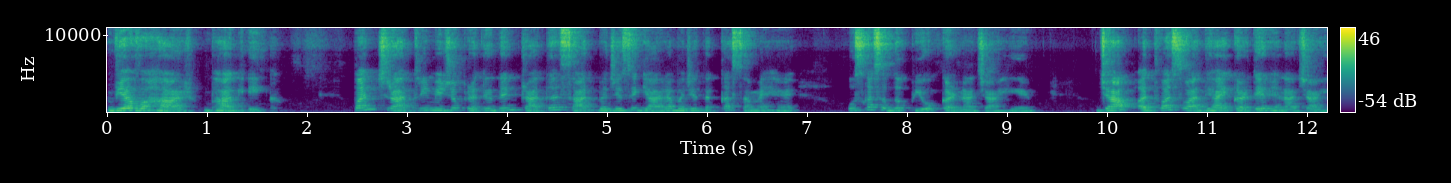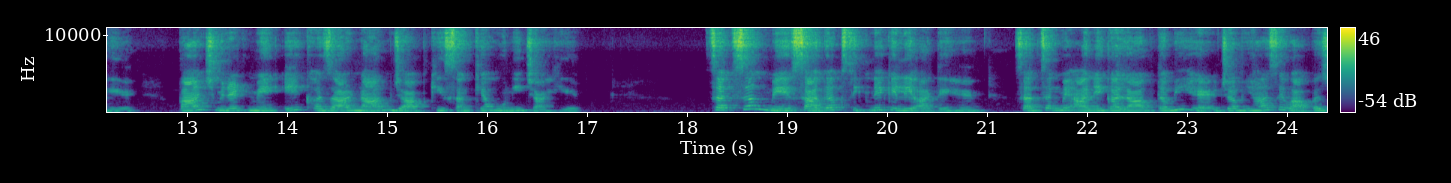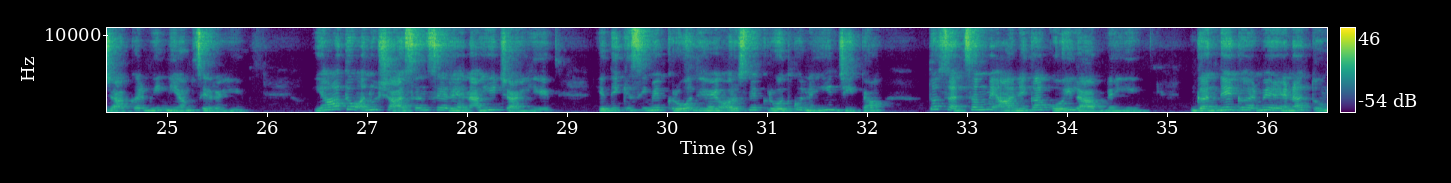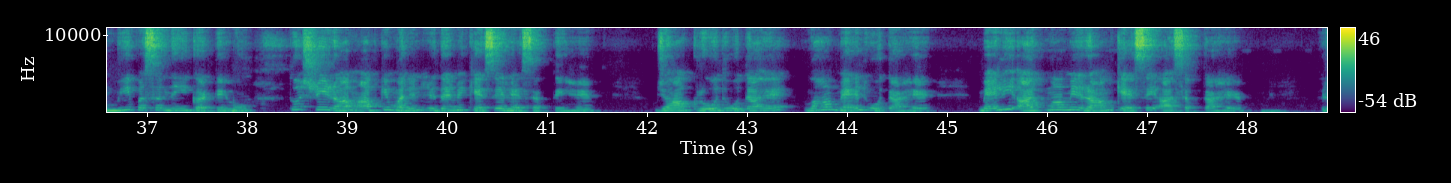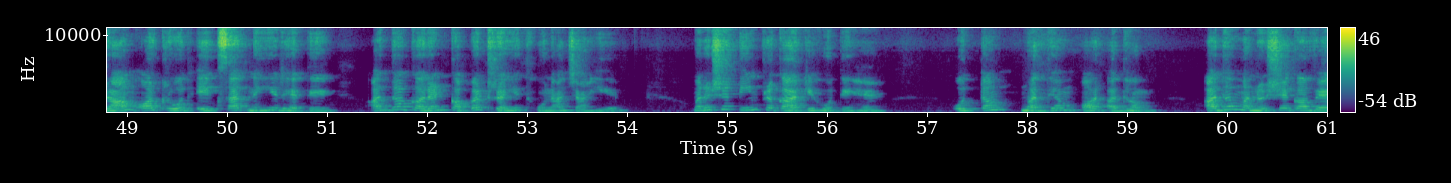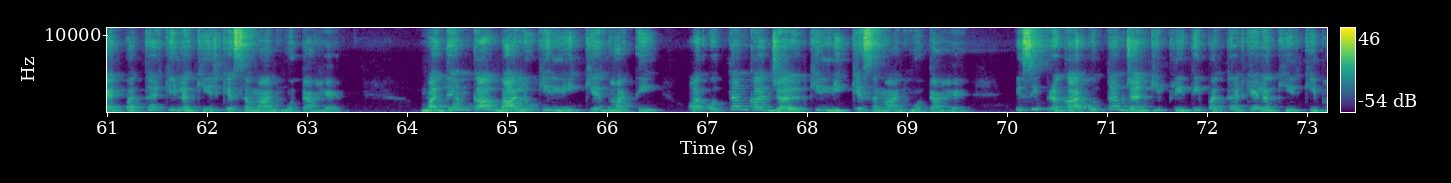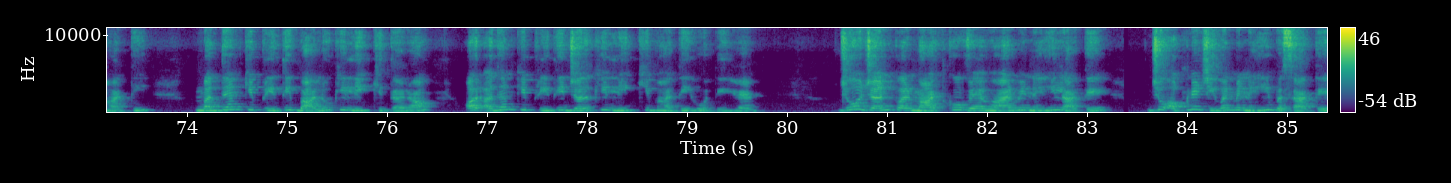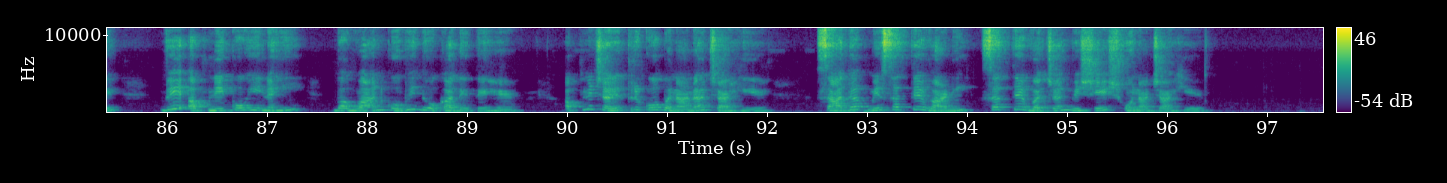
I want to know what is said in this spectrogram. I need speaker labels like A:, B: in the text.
A: व्यवहार, भाग एक। पंचरात्रि में जो प्रतिदिन प्रातः सात बजे से ग्यारह बजे तक का समय है, उसका सदुपयोग करना चाहिए। जाप अथवा स्वाध्याय करते रहना चाहिए। पाँच मिनट में एक हज़ार नाम जाप की संख्या होनी चाहिए। सत्संग में साधक सीखने के लिए आते हैं। सत्संग में आने का लाभ तभी है जब यहाँ से वापस जाकर भी नियम से रहें। यहाँ तो अनुशासन से रहना ही चाहिए। यदि किसी में क्रोध है और उसने क्रोध को नहीं जीता तो सत्संग में आने का कोई लाभ नहीं। गंदे घर में रहना तुम भी पसंद नहीं करते हो तो श्री राम आपके मलिन हृदय में कैसे रह सकते हैं? जहाँ क्रोध होता है, वहाँ मैल होता है। मैली आत्मा में राम कैसे आ सकता है? राम और क्रोध एक साथ नहीं रहते, अंतःकरण कपट रहित होना चाहिए। मनुष्य तीन प्रकार के होते हैं। उत्तम, मध्यम और अधम। अधम मनुष्य का वैर पत्थर की लकीर के समान होता है। मध्यम का बालू की लीक के भांति और उत्तम का जल की लीक के समान होता है। इसी प्रकार उत्तम जन की प्रीति पत्थर के लकीर की भांति, मध्यम की प्रीति बालू की लीक की तरह और अधम की प्रीति जल की लीक की भांति होती है। जो जन परमार्थ को व्यवहार में नहीं लाते, जो अपने जीवन में नहीं बसाते वे अपने को ही नहीं, भगवान को भी धोखा देते हैं। अपने चरित्र को बनाना चाहिए। साधक में सत्यवाणी सत्य वचन विशेष होना चाहिए।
